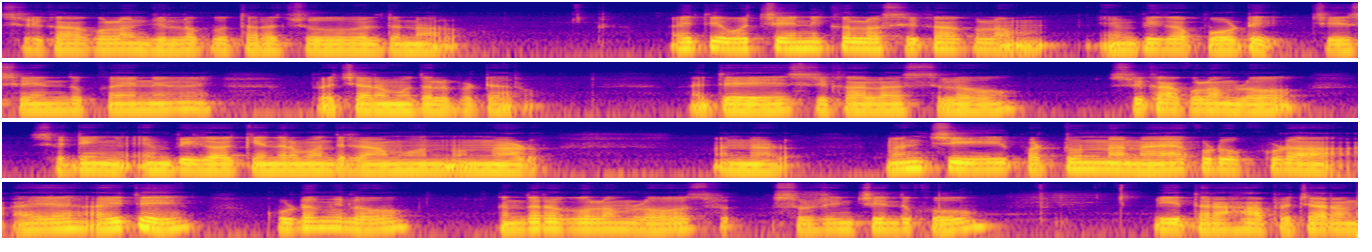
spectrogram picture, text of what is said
శ్రీకాకుళం జిల్లాకు తరచూ వెళ్తున్నారు. అయితే వచ్చే ఎన్నికల్లో శ్రీకాకుళం ఎంపీగా పోటీ చేసేందుకైనా ప్రచారం మొదలుపెట్టారు. అయితే శ్రీకాళహస్తిలో శ్రీకాకుళంలో సిట్టింగ్ ఎంపీగా కేంద్ర మంత్రి రామ్మోహన్ ఉన్నాడు అన్నాడు. మంచి పట్టున్న నాయకుడు కూడా అయితే కూటమిలో గందరగోళంలో సృష్టించేందుకు ఈ తరహా ప్రచారం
